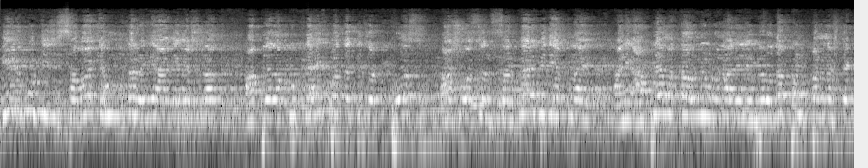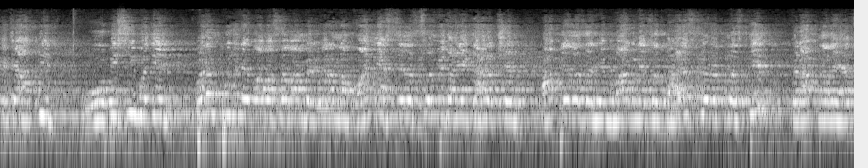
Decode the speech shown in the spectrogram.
दीड कोटीची सभा घेऊन तर या अधिवेशनात. आपल्याला कुठल्याही पद्धतीचं ठोस आश्वासन सरकार बी देत नाही आणि आपल्या मतावर निवडून आलेले विरोधक पण पन्नास टक्क्याच्या आतील ओबीसी मधील परमपूजने बाबासाहेब आंबेडकरांना मान्य असलेलं संविधानिक आरक्षण आपल्याला जर हे मागण्याचं धाडस करत नसतील तर आपल्याला ह्या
